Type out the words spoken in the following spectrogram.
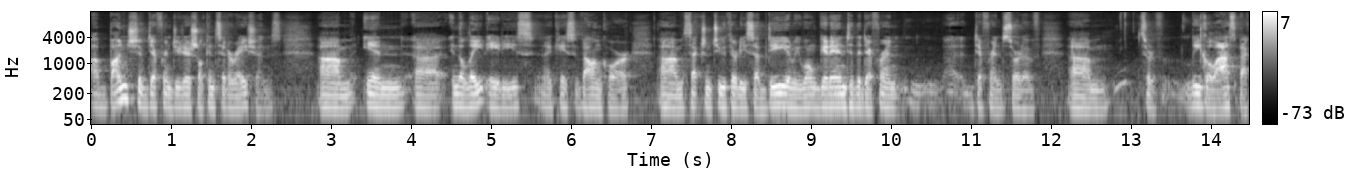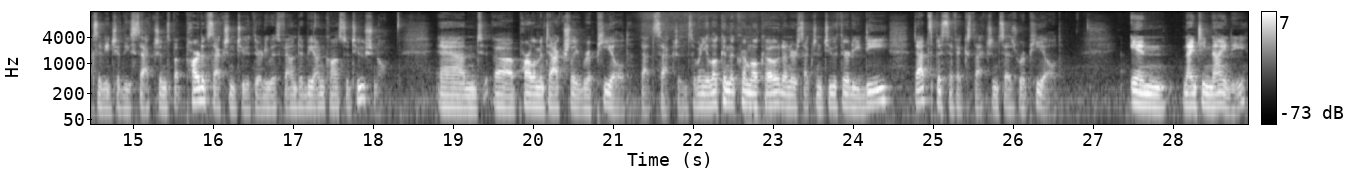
a bunch of different judicial considerations um, in uh, in the late 80s, in the case of Vaillancourt, um, Section 230 sub D, and we won't get into the different uh, different sort of um, sort of legal aspects of each of these sections. But part of Section 230 was found to be unconstitutional. And uh, Parliament actually repealed that section. So when you look in the criminal code under Section 230D, that specific section says repealed. In 1990,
